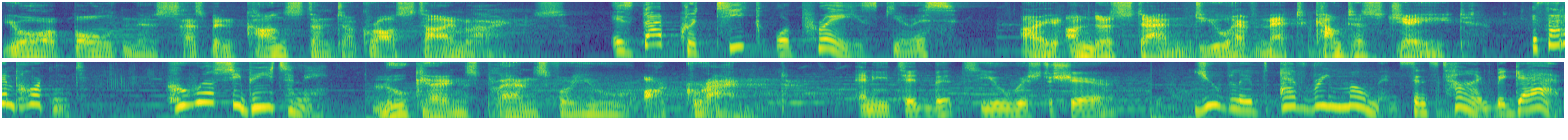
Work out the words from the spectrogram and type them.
Your boldness has been constant across timelines. Is that critique or praise, Geras? I understand you have met Countess Jade. Is that important? Who will she be to me? Liu Kang's plans for you are grand. Any tidbits you wish to share? You've lived every moment since time began.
